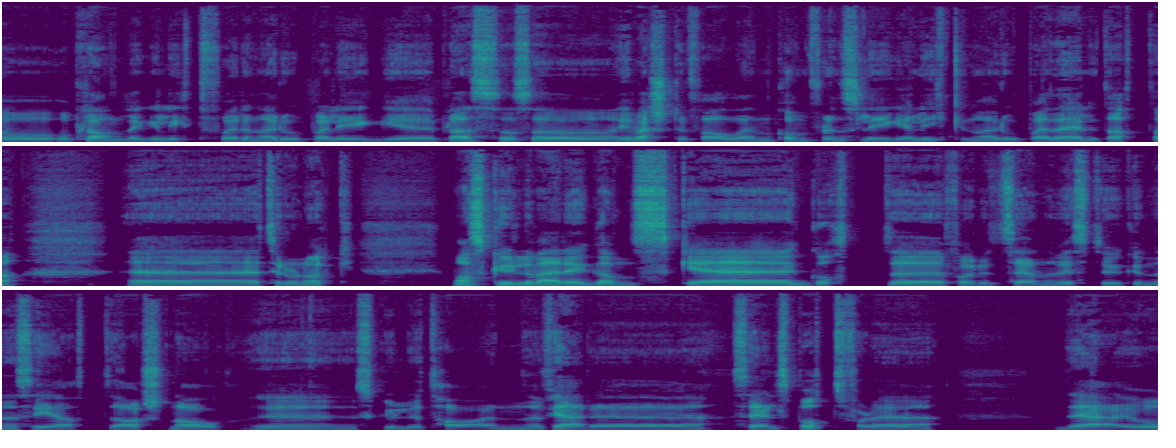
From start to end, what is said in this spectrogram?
å, planlegge litt for en Europa League-plass. Og så i verste fall en Conference League eller ikke noe Europa i det hele tatt. Da. Uh, jeg tror nok man skulle være ganske godt uh, forutseende hvis du kunne si at Arsenal skulle ta en fjerde CL-spot. For det, det er jo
